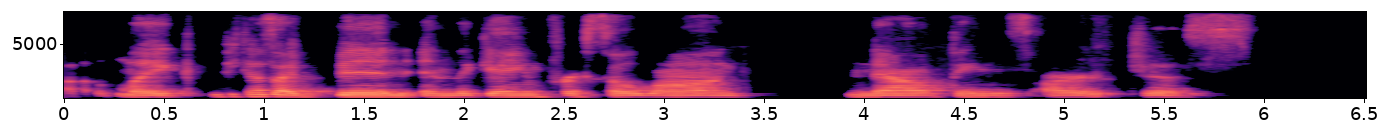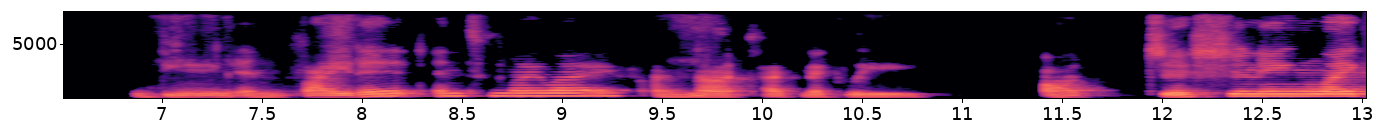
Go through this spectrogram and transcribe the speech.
uh, like because I've been in the game for so long, now things are just being invited into my life. I'm not technically auditioning like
